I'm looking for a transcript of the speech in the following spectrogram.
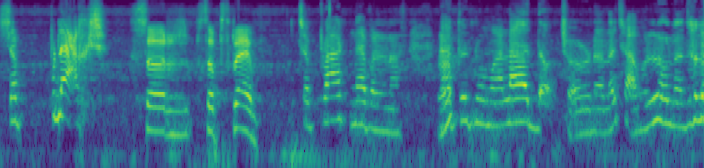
सबस्क्राईब सर सबस्क्राईब सबस्क्राईब नाही करणार नाही तर तुम्हाला छोडाला छावल लावणार झालं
